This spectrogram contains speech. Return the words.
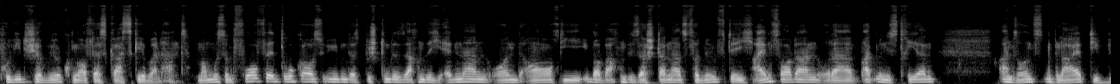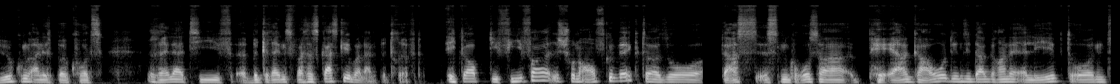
politische Wirkung auf das Gastgeberland. Man muss im Vorfeld Druck ausüben, dass bestimmte Sachen sich ändern und auch die Überwachung dieser Standards vernünftig einfordern oder administrieren. Ansonsten bleibt die Wirkung eines Boykotts relativ äh, begrenzt, was das Gastgeberland betrifft. Ich glaube, die FIFA ist schon aufgeweckt. Also das ist ein großer PR-GAU, den sie da gerade erlebt. Und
